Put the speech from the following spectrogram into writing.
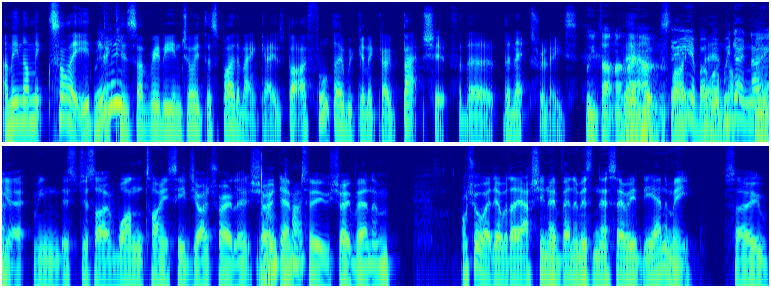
I mean, I'm excited Really? because I really enjoyed the Spider-Man games, but I thought they were going to go batshit for the, the next release. we don't know They they haven't. like- yeah, yeah, but they're we not- don't know yeah. yet. I mean, it's just like one tiny CGI trailer. It showed them Okay. to show Venom. I'm sure the other day, actually, no, Venom isn't necessarily the enemy. So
